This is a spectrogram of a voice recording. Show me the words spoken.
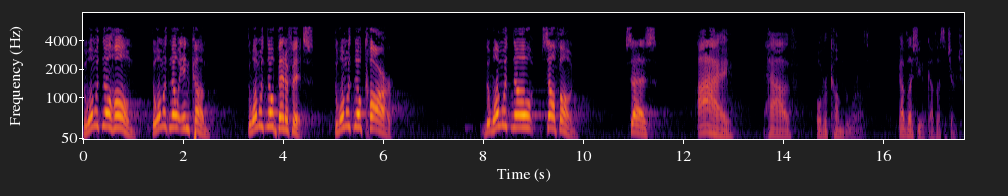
the one with no home, the one with no income, the one with no benefits, the one with no car, the one with no cell phone, says, I have overcome the world. God bless you. God bless the church.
